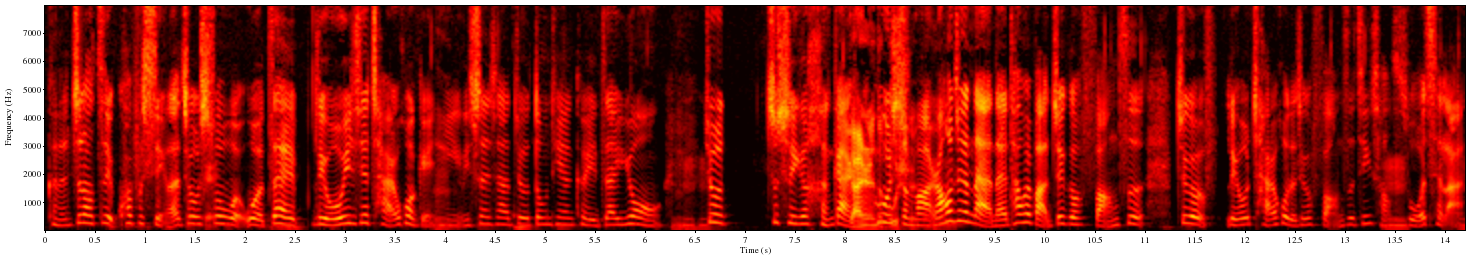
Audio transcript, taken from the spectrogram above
可能知道自己快不行了，就说我我再留一些柴火给你，你剩下就冬天可以再用，就。这是一个很感人的故事嘛？然后这个奶奶她会把这个房子，这个留柴火的这个房子经常锁起来，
